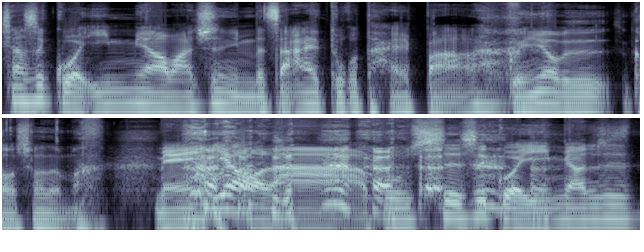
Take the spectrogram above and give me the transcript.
像是鬼阴庙吧，就是你们在爱堕胎吧？鬼阴庙不是搞笑的吗？没有啦，不是，是鬼阴庙，就是。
